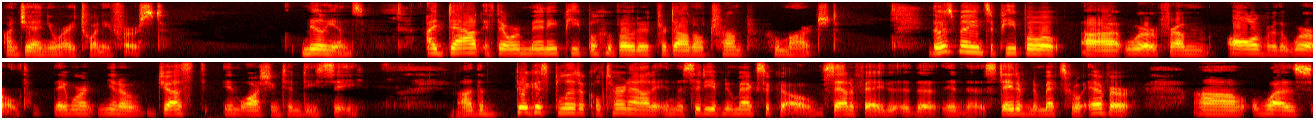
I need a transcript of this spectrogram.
on January 21st. Millions. I doubt if there were many people who voted for Donald Trump who marched. Those millions of people uh, were from all over the world. They weren't, you know, just in Washington, D.C. Uh, the biggest political turnout in the city of New Mexico, Santa Fe, the, the in the state of New Mexico ever, uh, was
